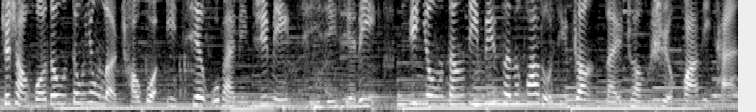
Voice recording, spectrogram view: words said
这场活动动用了超过一千五百名居民齐心协力，运用当地缤纷的花朵形状来装饰花地毯，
